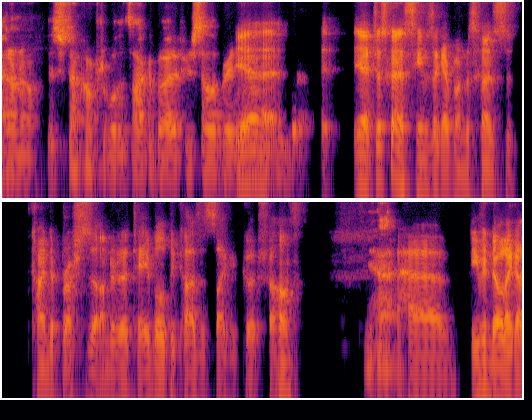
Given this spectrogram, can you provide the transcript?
i don't know it's just uncomfortable to talk about if you're celebrating. Yeah. It- yeah, it just kind of seems like everyone just kind of kind of brushes it under the table because it's like a good film. yeah. Um, even though like a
